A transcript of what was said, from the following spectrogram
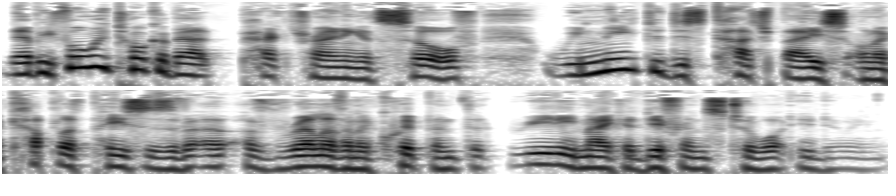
Now, before we talk about pack training itself, we need to just touch base on a couple of pieces of, of relevant equipment that really make a difference to what you're doing.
